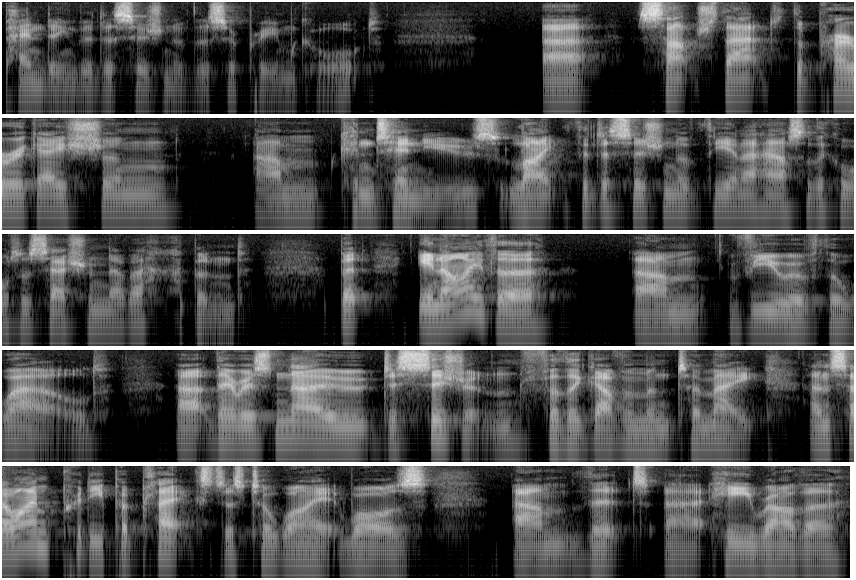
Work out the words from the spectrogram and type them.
pending the decision of the Supreme Court, uh, such that the prorogation um, continues, like the decision of the inner house of the Court of Session never happened. But in either um, view of the world, uh, there is no decision for the government to make. And so I'm pretty perplexed as to why it was um, that uh, he rather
